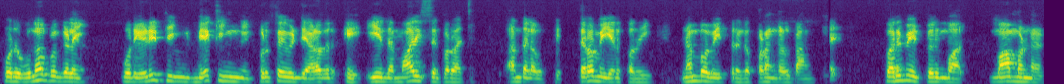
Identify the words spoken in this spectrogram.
ஒரு உணர்வுகளை ஒரு எடிட்டிங் மேக்கிங் கொடுக்க வேண்டிய அளவிற்கு இந்த மாரி செல்வராஜ் அந்த அளவுக்கு திறமை இருப்பதை நம்ப வைத்திருக்க படங்கள் தான். பரிமேட் பெருமாள் மாமன்னன்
